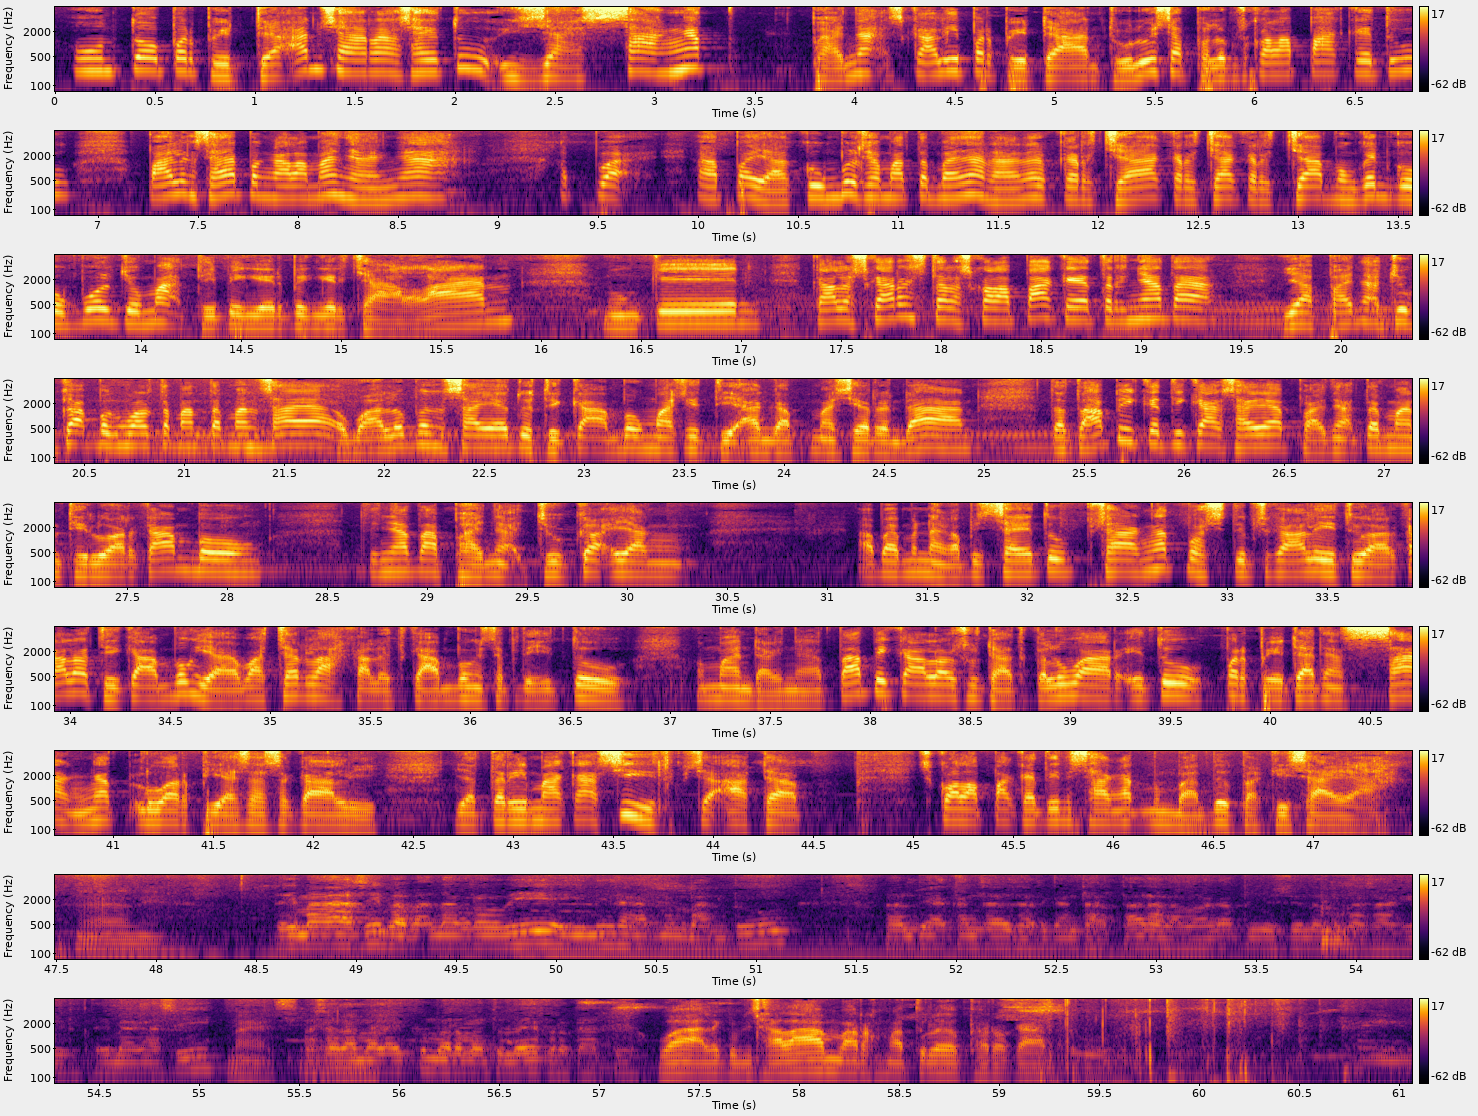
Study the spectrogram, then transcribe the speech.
untuk perbedaan saya rasa itu ya sangat banyak sekali perbedaan dulu sebelum sekolah pakai itu paling saya pengalamannya hanya apa apa ya kumpul sama temannya nah, kerja kerja kerja mungkin kumpul cuma di pinggir-pinggir jalan mungkin. Kalau sekarang setelah sekolah pakai ternyata ya banyak juga pengumpul teman-teman saya walaupun saya itu di kampung masih dianggap masih rendahan tetapi ketika saya banyak teman di luar kampung ternyata banyak juga yang apa menanggapi saya itu sangat positif sekali itu kalau di kampung ya wajar lah kalau di kampung seperti itu memandangnya. Tapi kalau sudah keluar itu perbedaannya sangat luar biasa sekali. Ya terima kasih bisa ada sekolah paket ini sangat membantu bagi saya. Terima kasih Bapak Nagrowi ini sangat membantu. Nanti akan saya jadikan data dalam rangka penyusunan tugas akhir. Terima kasih. Mas, Wassalamualaikum warahmatullahi wabarakatuh. Waalaikumsalam warahmatullahi wabarakatuh.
